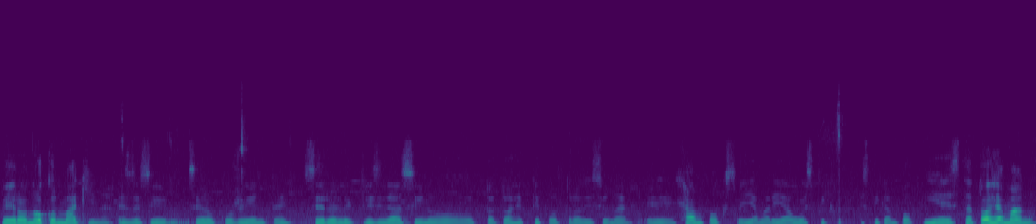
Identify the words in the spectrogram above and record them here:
pero no con máquina, es decir, cero corriente, cero electricidad, sino tatuaje tipo tradicional, eh, handpoke se llamaría o stick, stick and poke, y es tatuaje a mano,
